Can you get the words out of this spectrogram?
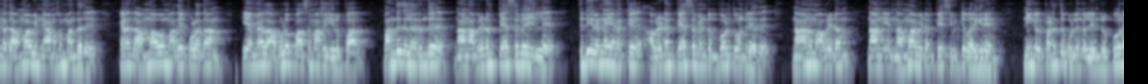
எனது அம்மாவின் ஞாபகம் வந்தது. எனது அம்மாவும் அதே போலதான் என் மேலே அவ்வளோ பாசமாக இருப்பார். வந்ததிலிருந்து நான் அவரிடம் பேசவே இல்லை. திடீரென எனக்கு அவரிடம் பேச வேண்டும் போல் தோன்றியது. நானும் அவரிடம் நான் என் அம்மாவிடம் பேசிவிட்டு வருகிறேன். நீங்கள் படுத்துக்கொள்ளுங்கள் என்று கூற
